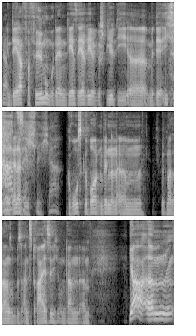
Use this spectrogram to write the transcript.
ja. in der Verfilmung oder in der Serie gespielt, die, äh, mit der ich äh, relativ ja. groß geworden bin. Ähm, ich würde mal sagen, so bis 1,30 und dann. Ähm, ja, ähm,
